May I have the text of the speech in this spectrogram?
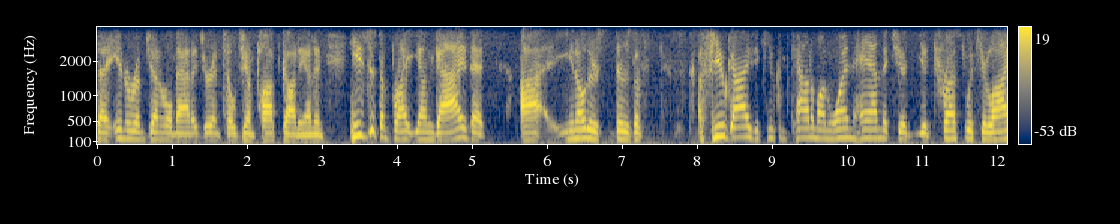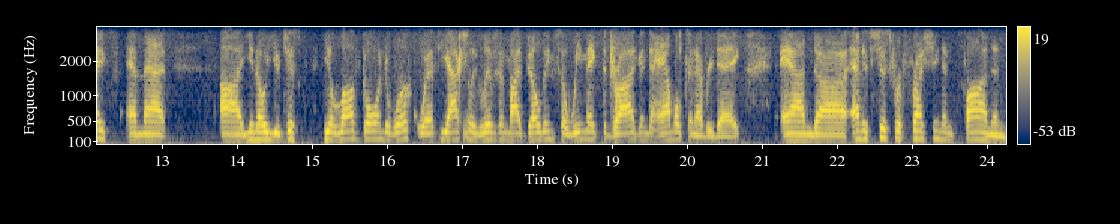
the interim general manager until Jim Popp got in, and he's just a bright young guy that. Uh, you know, there's there's a a few guys, if you can count them on one hand, that you you trust with your life, and that uh, you know you just you love going to work with. He actually lives in my building, so we make the drive into Hamilton every day, and uh, and it's just refreshing and fun. And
